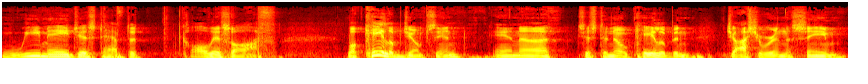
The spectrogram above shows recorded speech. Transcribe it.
we may just have to call this off. Well, Caleb jumps in, and uh, just to know, Caleb and Joshua are in the same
